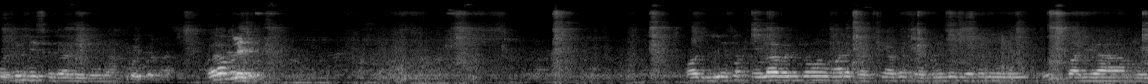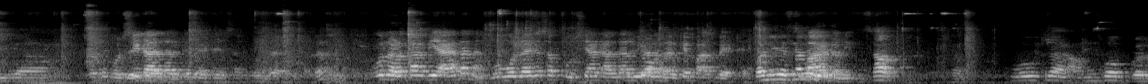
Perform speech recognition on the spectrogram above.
उस दिन बीस हज़ार दे दूँगा। कोई बात और ये सब पोला बन के को हमारे घर के आगे बैठने के बैठे तो नहीं बालिया। बोलिया तो कुर्सी डाल डाल के बैठे हाँ? वो लड़का अभी आया था ना वो बोल रहा है कि सब कुर्सियाँ डाल डाल के तो घर के पास बैठे पर ये सब साहब वो क्या हमको अब घर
